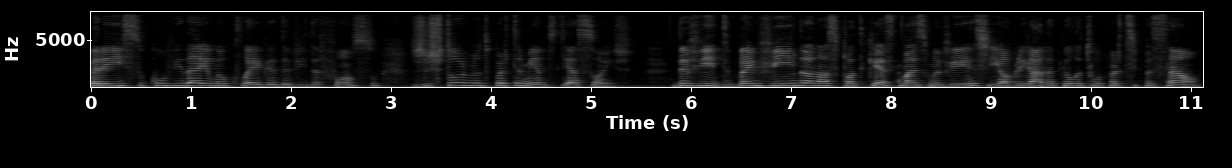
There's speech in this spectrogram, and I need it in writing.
Para isso, convidei o meu colega David Afonso, gestor no Departamento de Ações. David, bem-vindo ao nosso podcast mais uma vez e obrigada pela tua participação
